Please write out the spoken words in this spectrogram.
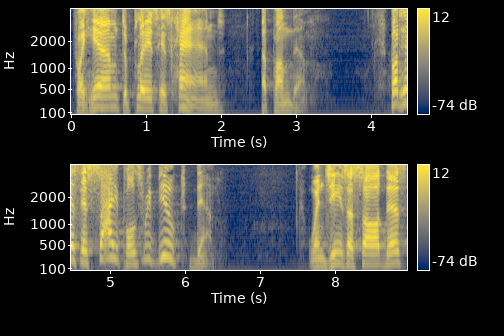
for him to place his hand upon them. But his disciples rebuked them. When Jesus saw this,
